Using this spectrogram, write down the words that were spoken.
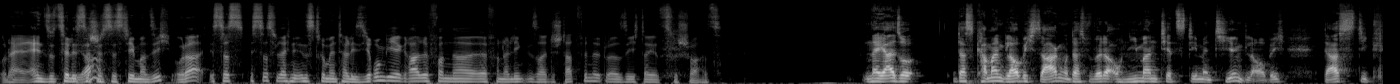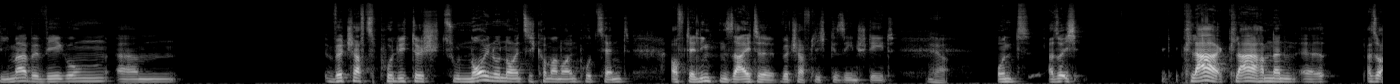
Oder ein sozialistisches ja. System an sich, oder? Ist das, ist das vielleicht eine Instrumentalisierung, die hier gerade von der, von der linken Seite stattfindet, oder sehe ich da jetzt zu schwarz? Naja, also das kann man, glaube ich, sagen, und das würde auch niemand jetzt dementieren, glaube ich, dass die Klimabewegung ähm, wirtschaftspolitisch zu 99,9 Prozent auf der linken Seite wirtschaftlich gesehen steht. Ja. Und also ich, klar, klar haben dann, äh, also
